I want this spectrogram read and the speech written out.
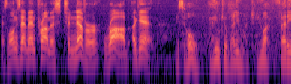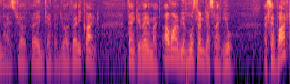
as long as that man promised to never rob again. He said, Oh, thank you very much. You are very nice. You are very gentle. You are very kind. Thank you very much. I want to be a Muslim just like you. I said, What?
